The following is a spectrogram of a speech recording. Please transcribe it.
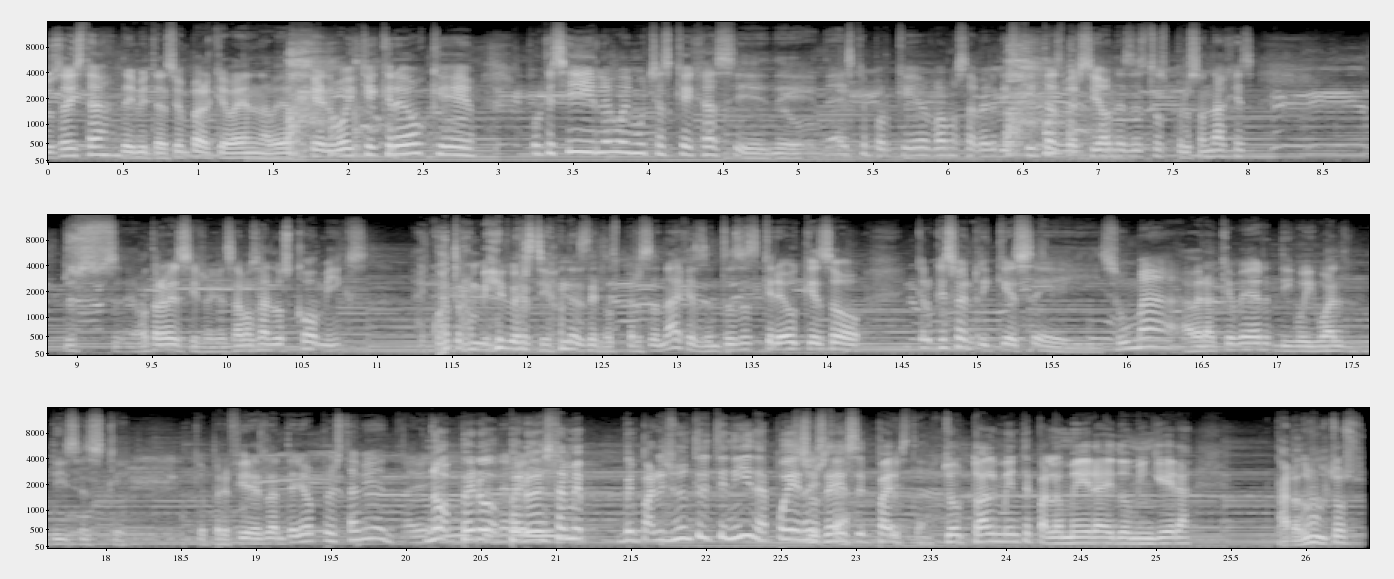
Pues ahí está, de invitación para que vayan a ver Hellboy, que creo que, porque sí, luego hay muchas quejas eh, de, es que por qué vamos a ver distintas versiones de estos personajes. Pues otra vez, si regresamos a los cómics, hay 4000 versiones de los personajes, entonces creo que eso, creo que eso enriquece y suma, habrá que ver, digo, igual dices que, que prefieres la anterior, pero está bien. hay No, que pero, pero ahí- esta me, me pareció entretenida, pues. Ahí o sea, está, es pa- totalmente palomera y dominguera para adultos.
